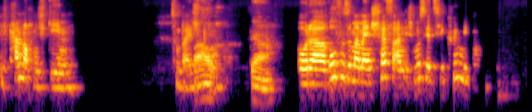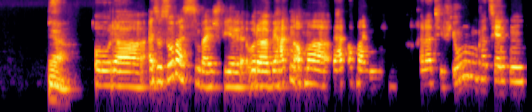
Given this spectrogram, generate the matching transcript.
Ich kann noch nicht gehen. Zum Beispiel. Wow. Ja. Oder rufen Sie mal meinen Chef an, ich muss jetzt hier kündigen. Ja. Oder also sowas zum Beispiel. Oder wir hatten auch mal, wir hatten auch mal einen relativ jungen Patienten,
